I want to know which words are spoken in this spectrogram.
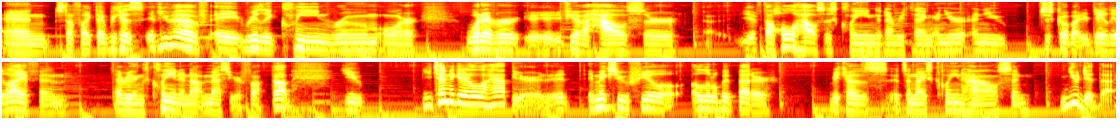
and stuff like that because if you have a really clean room or whatever if you have a house or uh, if the whole house is cleaned and everything and you're and you just go about your daily life and everything's clean and not messy or fucked up you you tend to get a little happier. It it makes you feel a little bit better because it's a nice clean house and you did that.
